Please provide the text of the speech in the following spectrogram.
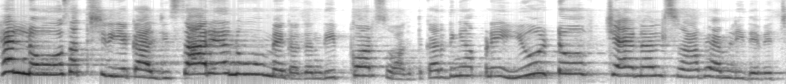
ਹੈਲੋ ਸਤਿ ਸ਼੍ਰੀ ਅਕਾਲ ਜੀ ਸਾਰਿਆਂ ਨੂੰ। ਮੈਂ ਗਗਨਦੀਪ ਕੌਰ, ਸਵਾਗਤ ਕਰਦੀ ਹਾਂ ਆਪਣੇ YouTube ਚੈਨਲ ਸਨਾ ਫੈਮਿਲੀ ਦੇ ਵਿੱਚ।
